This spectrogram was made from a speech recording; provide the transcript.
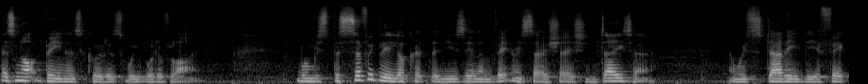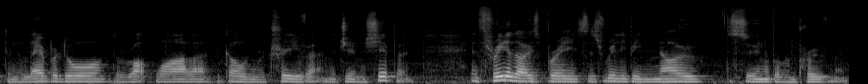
has not been as good as we would have liked. When we specifically look at the New Zealand Veterinary Association data, and we've studied the effect in the Labrador, the Rottweiler, the Golden Retriever and the German Shepherd. In three of those breeds there's really been no discernible improvement.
